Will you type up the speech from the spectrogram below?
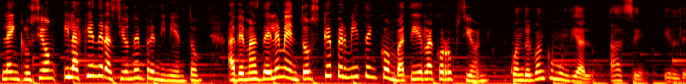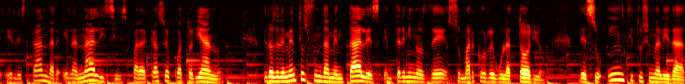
la inclusión y la generación de emprendimiento, además de elementos que permiten combatir la corrupción. Cuando el Banco Mundial hace el, estándar, el análisis para el caso ecuatoriano, de los elementos fundamentales en términos de su marco regulatorio, de su institucionalidad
